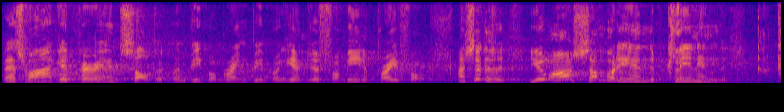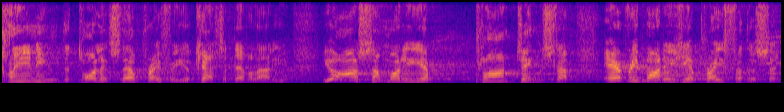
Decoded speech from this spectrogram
That's why I get very insulted when people bring people here just for me to pray for. I said, "Listen, you are somebody in the cleaning, cleaning the toilets, they'll pray for you, cast the devil out of you. You are somebody here planting stuff. Everybody here prays for the sick.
